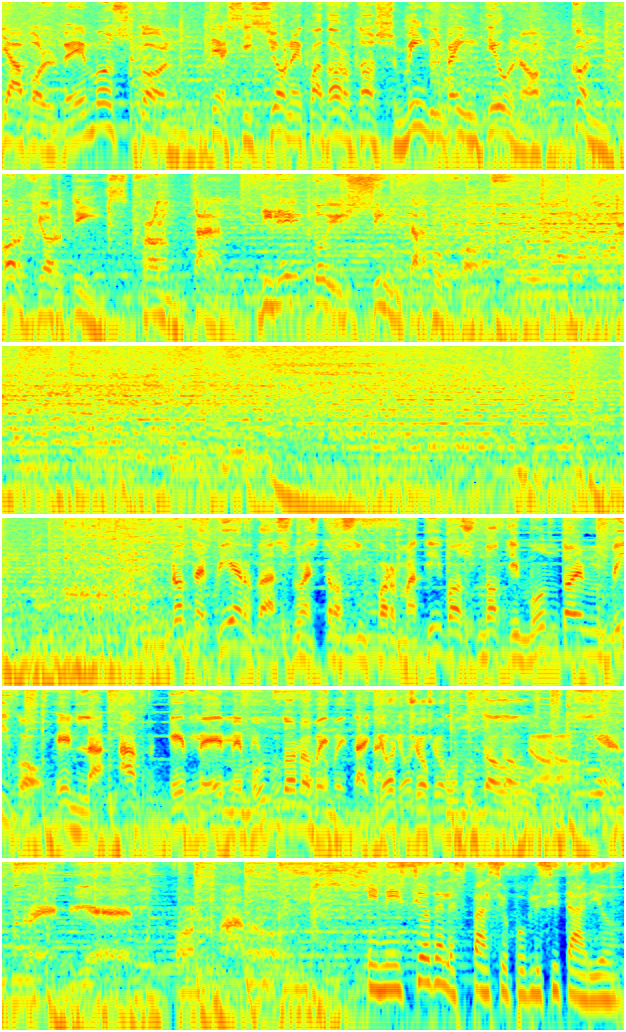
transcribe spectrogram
Ya volvemos con Decisión Ecuador 2021 con Jorge Ortiz. Frontal, directo y sin tapujos. No te pierdas nuestros informativos Notimundo en vivo en la app FM Mundo 98.1. Siempre bien informados. Inicio del espacio publicitario.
